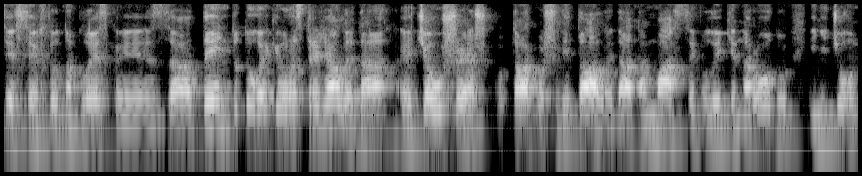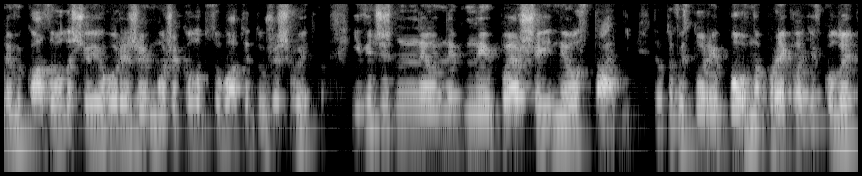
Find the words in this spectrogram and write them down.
Це все, хто там плескає. За день до того, як його розстріляли, да, е, Чаушешку, також вітали, да, там маси великі народу, і нічого не виказувало, що його режим може колапсувати дуже швидко. І він же не, не, не перший і не останній. Тобто в історії повно прикладів, коли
